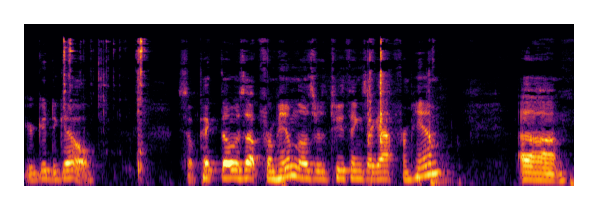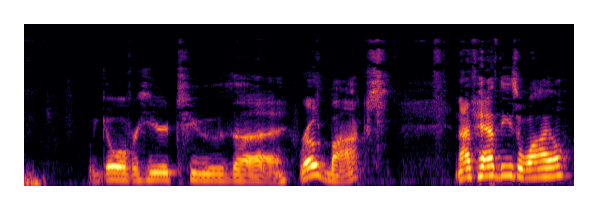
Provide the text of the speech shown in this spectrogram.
you're good to go. So pick those up from him. Those are the two things I got from him. Um, we go over here to the road box. And I've had these a while,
